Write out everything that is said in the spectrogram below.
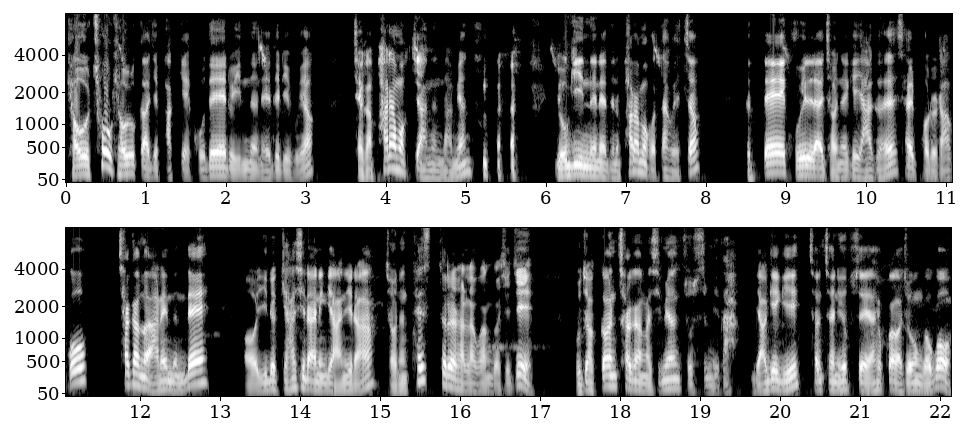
겨울 초겨울까지 밖에 그대로 있는 애들이고요. 제가 팔아먹지 않는다면 여기 있는 애들은 팔아먹었다고 했죠? 그때 9일날 저녁에 약을 살포를 하고 차강을 안 했는데 어, 이렇게 하시라는 게 아니라 저는 테스트를 하려고 한 것이지 무조건 차강하시면 좋습니다. 약액이 천천히 흡수해야 효과가 좋은 거고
